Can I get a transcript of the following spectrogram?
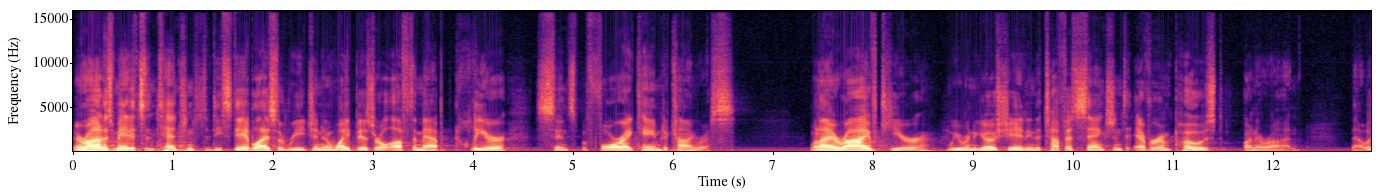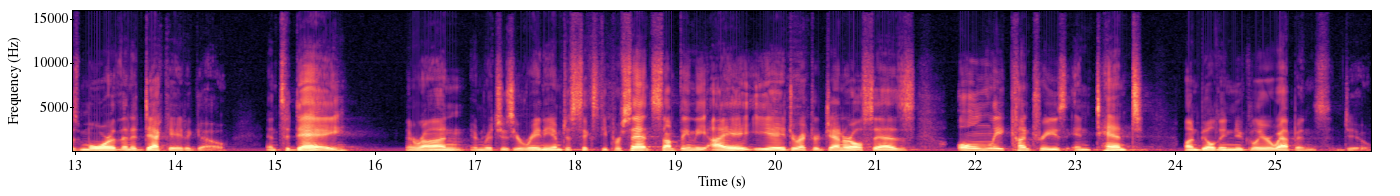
Iran has made its intentions to destabilize the region and wipe Israel off the map clear since before I came to Congress. When I arrived here, we were negotiating the toughest sanctions ever imposed on Iran. That was more than a decade ago. And today, Iran enriches uranium to 60%, something the IAEA Director General says only countries intent on building nuclear weapons do.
